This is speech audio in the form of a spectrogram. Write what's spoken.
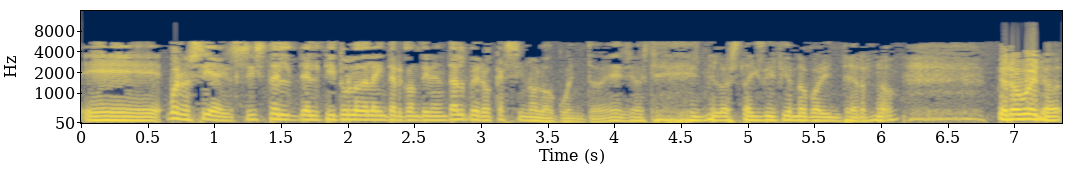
Eh, bueno, sí, existe el, título de la Intercontinental, pero casi no lo cuento, ¿eh? me lo estáis diciendo por interno. Pero bueno,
